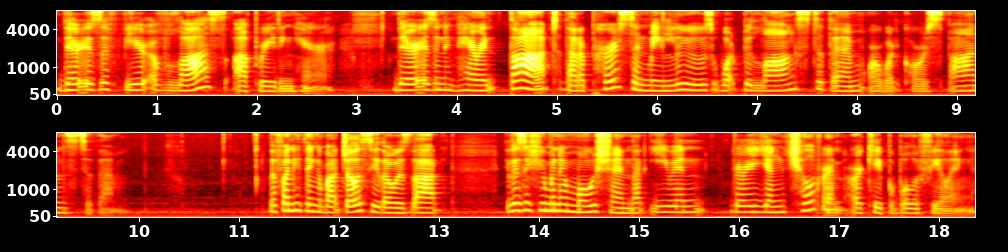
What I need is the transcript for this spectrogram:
There is a fear of loss operating here. There is an inherent thought that a person may lose what belongs to them or what corresponds to them. The funny thing about jealousy, though, is that it is a human emotion that even very young children are capable of feeling.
